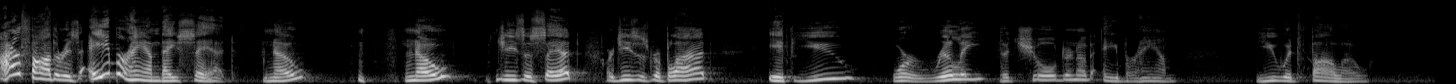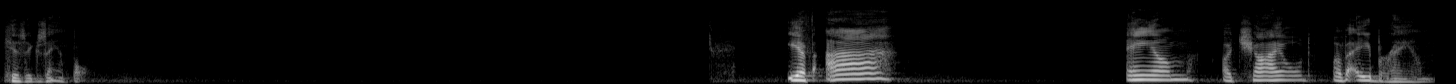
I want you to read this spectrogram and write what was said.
Our father is Abraham, they said. No, no, Jesus said, or Jesus replied, if you were really the children of Abraham, you would follow his example. If I am a child of Abraham.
